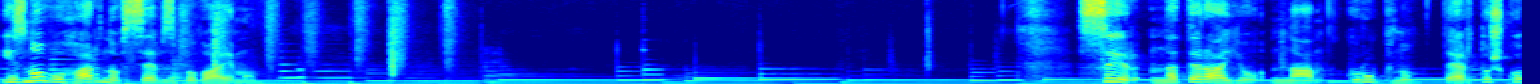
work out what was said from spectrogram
І знову гарно все взбиваємо. Сир натираю на крупну тертушку,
